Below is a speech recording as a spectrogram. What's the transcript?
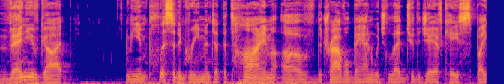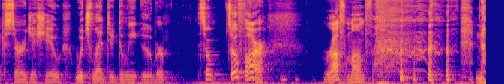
Then you've got the implicit agreement at the time of the travel ban, which led to the JFK spike surge issue, which led to delete Uber. So so far, rough month. no,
